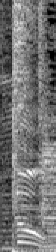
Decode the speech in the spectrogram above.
the know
